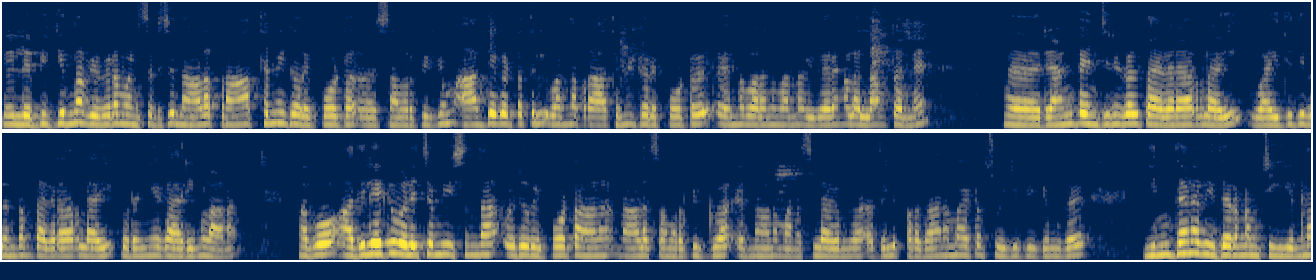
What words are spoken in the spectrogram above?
ലഭിക്കുന്ന വിവരമനുസരിച്ച് നാളെ പ്രാഥമിക റിപ്പോർട്ട് സമർപ്പിക്കും. ആദ്യഘട്ടത്തിൽ വന്ന പ്രാഥമിക റിപ്പോർട്ട് എന്ന് പറഞ്ഞ് വന്ന വിവരങ്ങളെല്ലാം തന്നെ രണ്ട് എഞ്ചിനുകൾ തകരാറിലായി വൈദ്യുതി ബന്ധം തകരാറിലായി തുടങ്ങിയ കാര്യങ്ങളാണ്. അപ്പോൾ അതിലേക്ക് വെളിച്ചം വീശുന്ന ഒരു റിപ്പോർട്ടാണ് നാളെ സമർപ്പിക്കുക എന്നാണ് മനസ്സിലാകുന്നത്. അതിൽ പ്രധാനമായിട്ടും സൂചിപ്പിക്കുന്നത് ഇന്ധന വിതരണം ചെയ്യുന്ന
